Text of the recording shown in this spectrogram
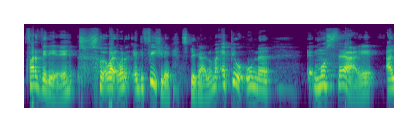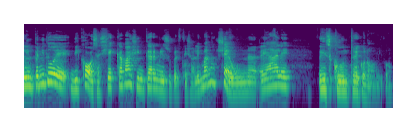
far vedere, guarda, guarda, è difficile spiegarlo, ma è più un eh, mostrare all'imprenditore di cosa si è capace in termini superficiali, ma non c'è un reale riscontro economico.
